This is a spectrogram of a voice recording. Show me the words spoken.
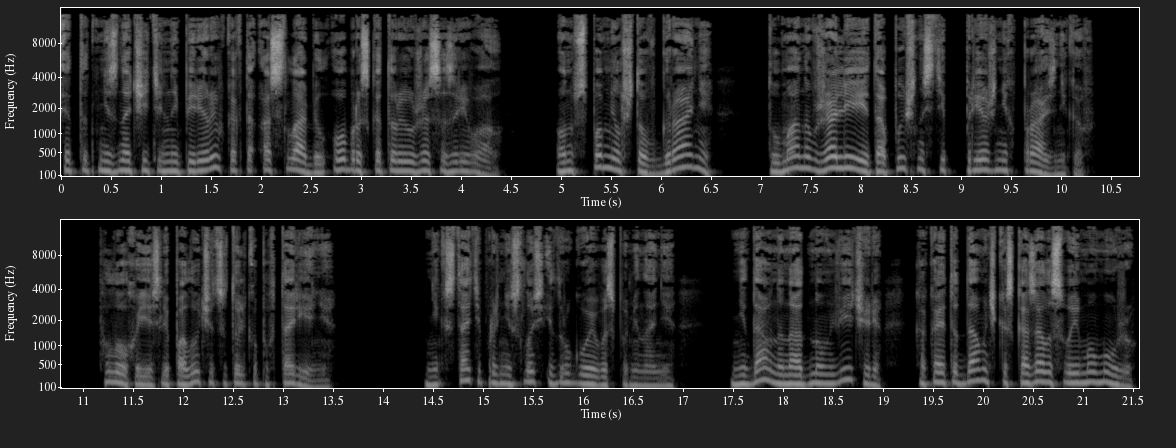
Этот незначительный перерыв как-то ослабил образ, который уже созревал. Он вспомнил, что в грани Туманов жалеет о пышности прежних праздников. Плохо, если получится только повторение. Не кстати пронеслось и другое воспоминание. Недавно на одном вечере какая-то дамочка сказала своему мужу,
